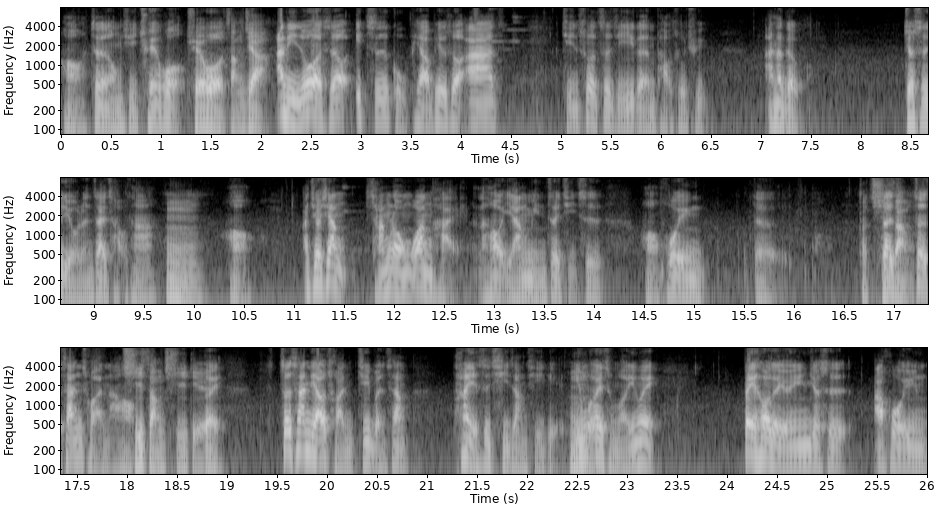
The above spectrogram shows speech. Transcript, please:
好、这个东西缺货，缺货涨价，啊，你如果是有一只股票，譬如说啊，锦硕自己一个人跑出去，啊，那个就是有人在炒它，嗯，好、啊，就像长隆、万海，然后阳明这几只，好、货运的这它齐涨，这三船啊，哈、齐涨齐跌，对，这三条船基本上它也是齐涨齐跌，因为为什么？因为背后的原因就是啊，货运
